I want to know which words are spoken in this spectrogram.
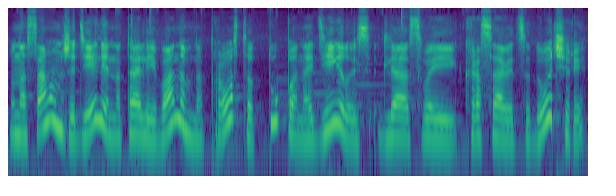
Но на самом же деле Наталья Ивановна просто тупо надеялась для своей красавицы-дочери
